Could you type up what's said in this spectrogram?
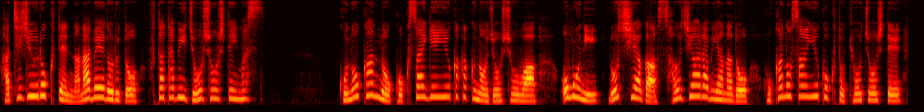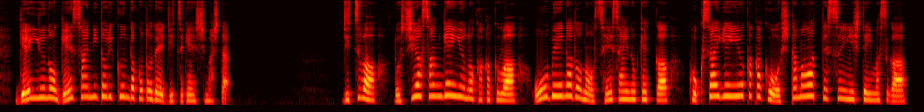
86.7米ドルと再び上昇しています。この間の国際原油価格の上昇は、主にロシアがサウジアラビアなど他の産油国と協調して原油の減産に取り組んだことで実現しました。実はロシア産原油の価格は欧米などの制裁の結果国際原油価格を下回って推移していますが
